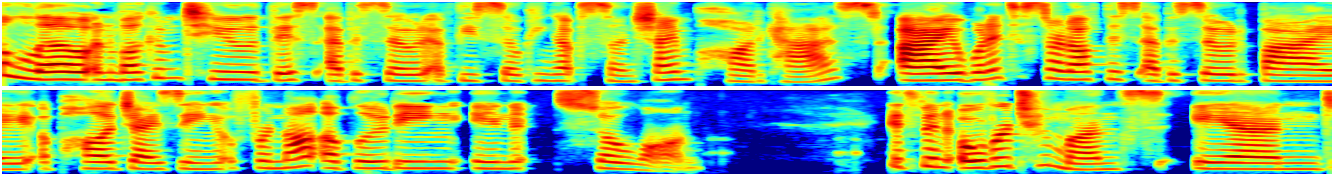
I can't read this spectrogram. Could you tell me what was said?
Hello, and welcome to this episode of the Soaking Up Sunshine podcast. I wanted to start off this episode by apologizing for not uploading in so long. It's been over two months, and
